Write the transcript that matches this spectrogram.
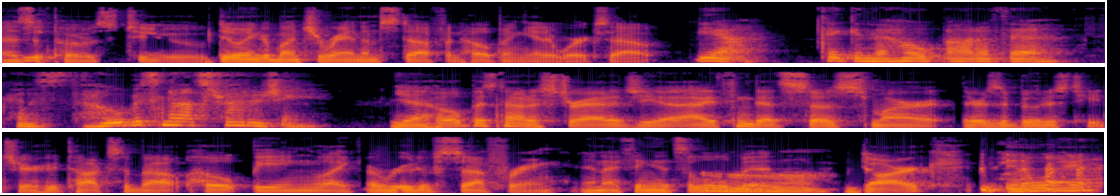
as yeah. opposed to doing a bunch of random stuff and hoping that it works out. Yeah. Taking the hope out of the because hope is not strategy. Yeah, hope is not a strategy. I think that's so smart. There's a Buddhist teacher who talks about hope being like a root of suffering. And I think it's a little oh. bit dark in a way,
